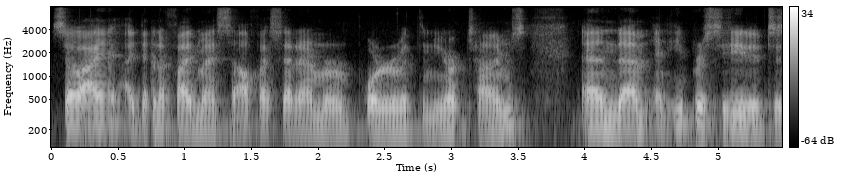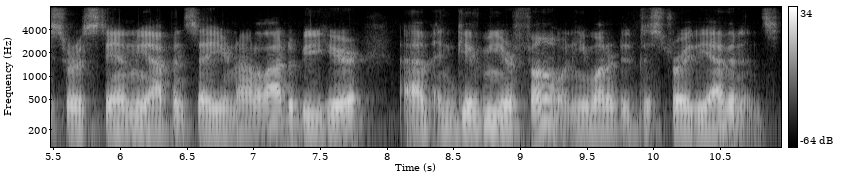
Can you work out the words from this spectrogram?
So I identified myself. I said I'm a reporter with the New York Times, and um, and he proceeded to sort of stand me up and say, "You're not allowed to be here," um, and give me your phone. He wanted to destroy the evidence.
